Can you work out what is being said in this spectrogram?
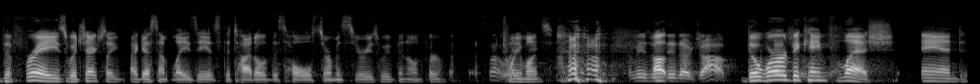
the phrase, which actually I guess I'm lazy, it's the title of this whole sermon series we've been on for 20 lazy. months. that means we Uh, did our job. the You word became flesh and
